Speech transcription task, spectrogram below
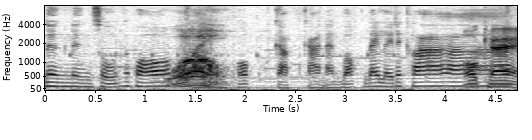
110 ครับผมไปพบกับการอันบ็อกได้เลยนะครับ Okay.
